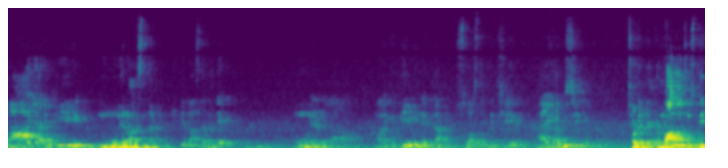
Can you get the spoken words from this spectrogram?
గాయానికి నూనె రాస్తాడు. ఏం రాస్తాడంటే నూనె అనగా మనకి దేవుని యొక్క స్వస్థత ఆ ఆయన అభిషేకం. చూడండి అక్కడ మాలో చూస్తే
